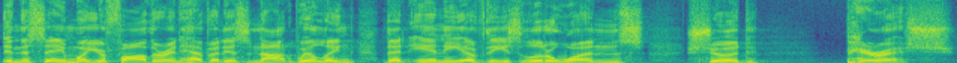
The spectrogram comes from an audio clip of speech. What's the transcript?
In the same way, your Father in heaven is not willing that any of these little ones should perish.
